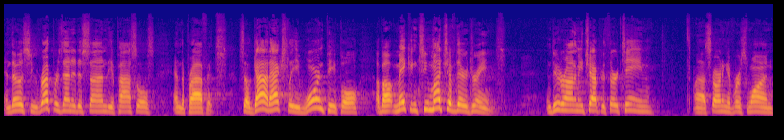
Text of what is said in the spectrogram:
and those who represented his son, the apostles and the prophets. So God actually warned people about making too much of their dreams. In Deuteronomy chapter 13, uh, starting at verse 1,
